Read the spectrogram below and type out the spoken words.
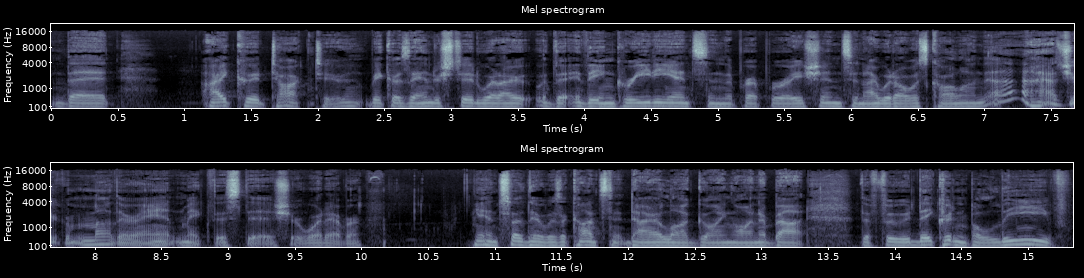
that I could talk to because they understood what I the, the ingredients and the preparations, and I would always call on, ah, "How's your mother aunt make this dish?" or whatever. And so there was a constant dialogue going on about the food. They couldn't believe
